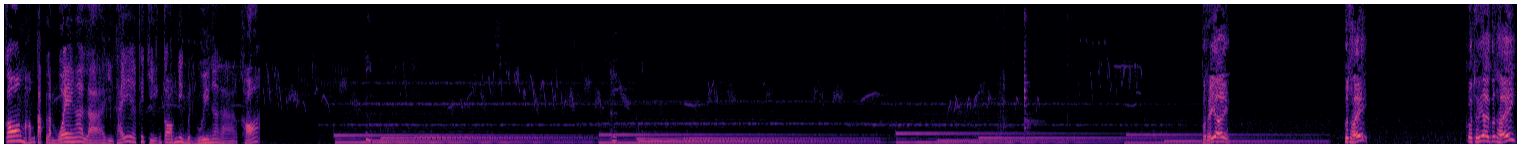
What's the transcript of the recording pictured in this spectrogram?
Con mà không tập làm quen á là vì thấy cái chuyện con với Bình Nguyên á là khó. Cô Thủy ơi! Cô Thủy! Cô Thủy ơi cô Thủy!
